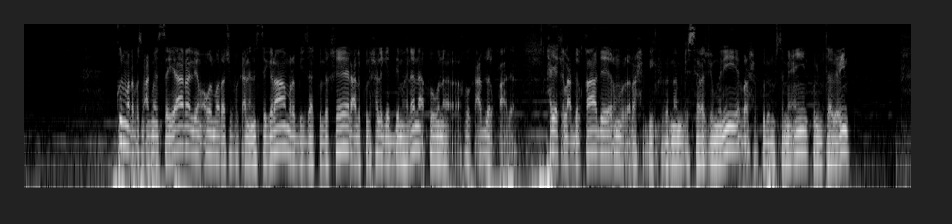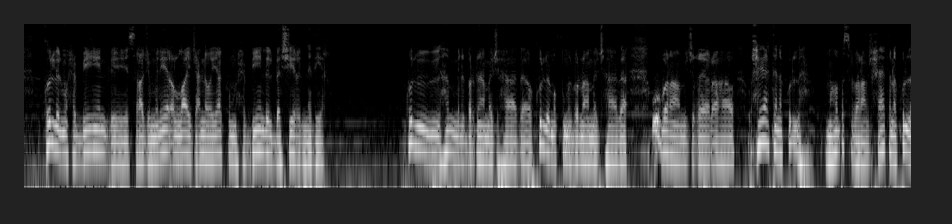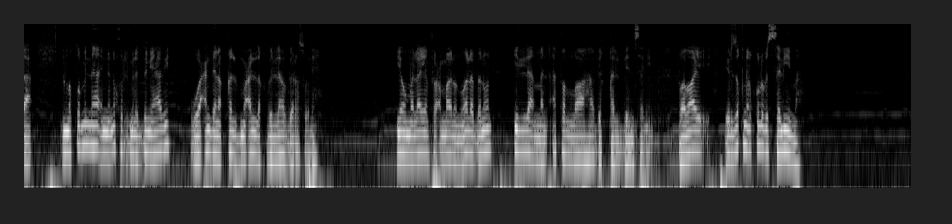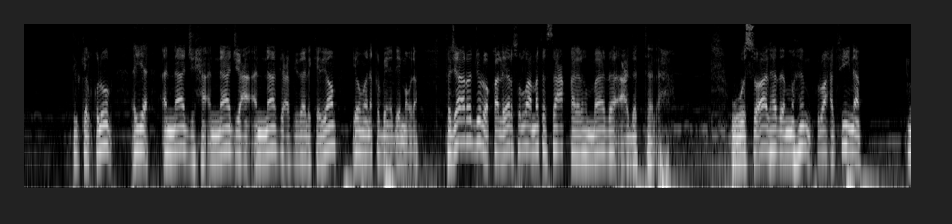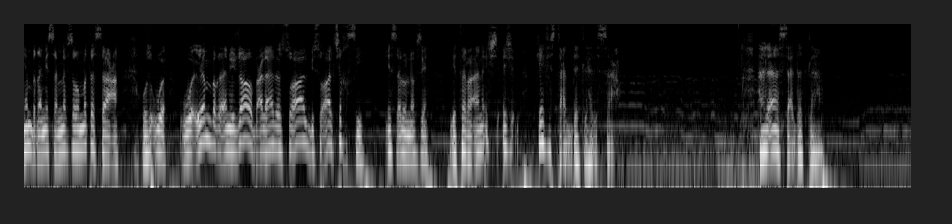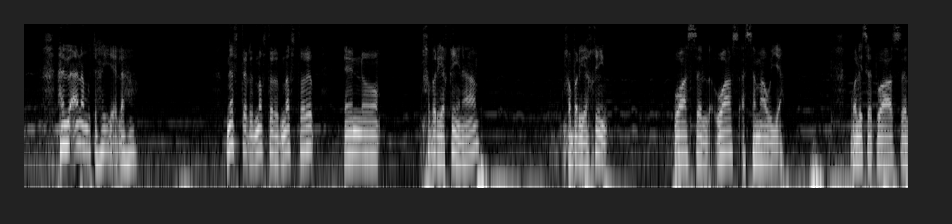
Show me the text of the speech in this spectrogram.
كل مرة بسمعك من السيارة. اليوم أول مرة أشوفك على الانستغرام ربي يجزاك كل خير. على كل حلقه قدمها لنا. أخونا أخوك عبد القادر. حياك الله عبد القادر. أرحب بك في برنامج السراج المنير برحب كل المستمعين كل المتابعين كل المحبين لسراج منير الله يجعلنا وإياكم محبين للبشير النذير. كل هم البرنامج هذا وكل المطلوب من البرنامج هذا وبرامج غيرها وحياتنا كلها. ما هو بس البرامج حياتنا كلها. المطلوب منها أن نخرج من الدنيا هذه وعندنا قلب معلق بالله وبرسوله. يوم لا ينفع مال ولا بنون إلا من أتى الله بقلب سليم. فالله يرزقنا القلوب السليمة. تلك القلوب هي الناجحة الناجعة النافعة في ذلك اليوم يوم نقف بين يدي المولى. فجاء الرجل وقال يا رسول الله متى الساعة؟ قال لهم ماذا أعددت لها؟ والسؤال هذا مهم كل واحد فينا ينبغي أن يسأل نفسه متى الساعة؟ وينبغي أن يجاوب على هذا السؤال بسؤال شخصي. يسأل نفسه يا ترى أنا إيش, إيش كيف استعديت لهذه الساعة؟ هل أنا استعدت لها؟ هل أنا متهيئ لها؟ نفترض نفترض نفترض إنه خبر يقين ها؟ خبر يقين. واصل واس السماوية. وليست واس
